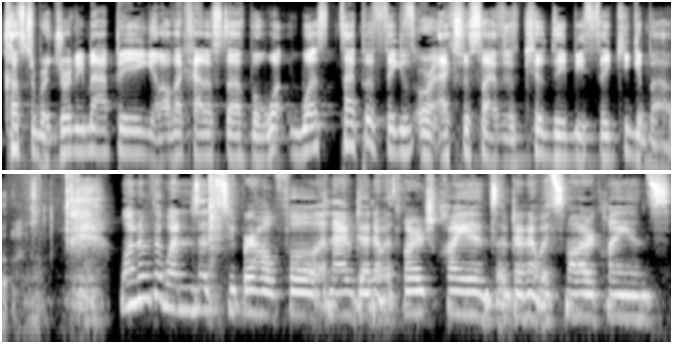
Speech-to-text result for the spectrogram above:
customer journey mapping and all that kind of stuff, but what, what type of things or exercises could they be thinking about? One of the ones that's super helpful, and I've done it with large clients, I've done it with smaller clients,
